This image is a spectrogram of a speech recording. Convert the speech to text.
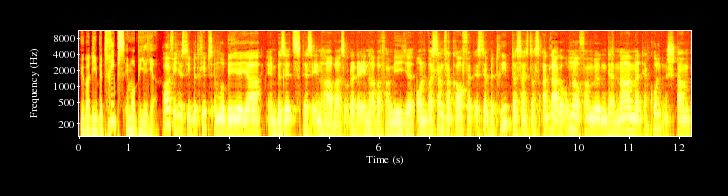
über die Betriebsimmobilie. Häufig ist die Betriebsimmobilie ja im Besitz des Inhabers oder der Inhaberfamilie. Und was dann verkauft wird, ist der Betrieb, das heißt das Anlageumlaufvermögen, der Name, der Kundenstamm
